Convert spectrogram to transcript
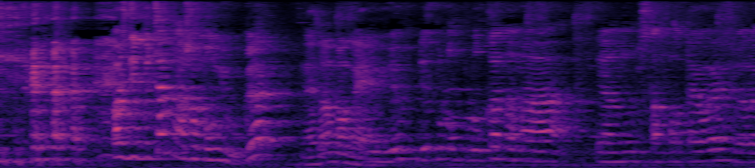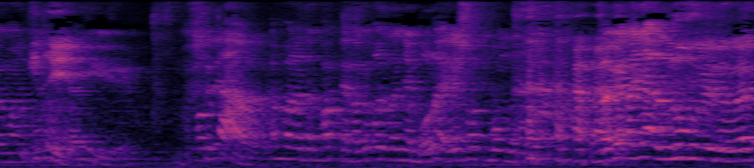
pas dipecat nggak sombong juga nggak sombong ya iya dia peluk-pelukan sama yang staff hotelnya segala macam Gitu ya? iya Kok tahu? kan pada tempatnya tapi kalau tanya bola ya dia sombong Bagaimana nanya lu gitu kan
